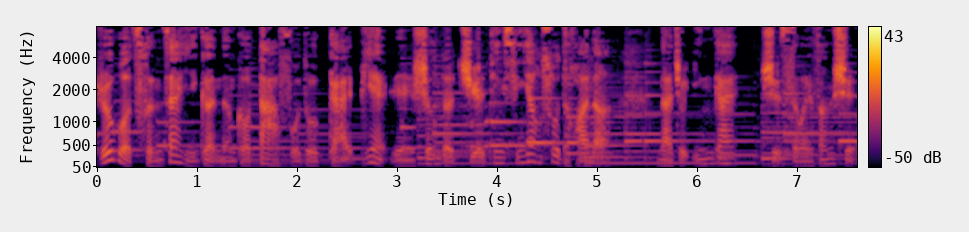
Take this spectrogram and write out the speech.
如果存在一个能够大幅度改变人生的决定性要素的话呢，那就应该是思维方式。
